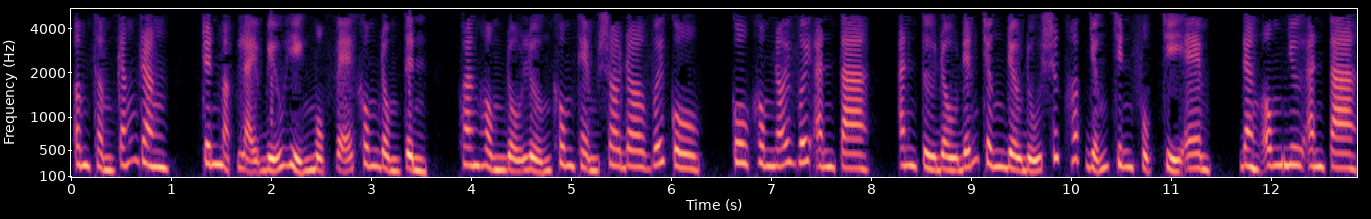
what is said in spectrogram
âm thầm cắn răng, trên mặt lại biểu hiện một vẻ không đồng tình, khoan hồng độ lượng không thèm so đo với cô, cô không nói với anh ta, anh từ đầu đến chân đều đủ sức hấp dẫn chinh phục chị em, đàn ông như anh ta,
